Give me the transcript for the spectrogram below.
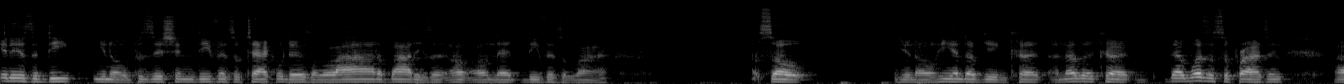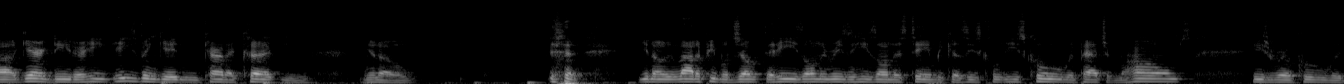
it is a deep, you know, position defensive tackle. There's a lot of bodies on, on that defensive line. So, you know, he ended up getting cut. Another cut that wasn't surprising. Uh, Gehrig Dieter, he he's been getting kind of cut, and you know, you know, a lot of people joke that he's the only reason he's on this team because he's he's cool with Patrick Mahomes. He's real cool with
